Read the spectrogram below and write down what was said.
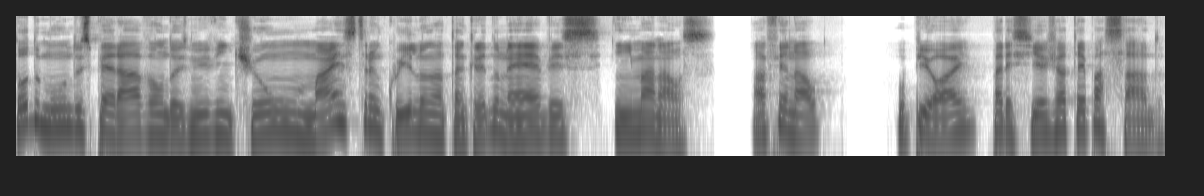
Todo mundo esperava um 2021 mais tranquilo na Tancredo Neves e em Manaus. Afinal, o pior parecia já ter passado.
